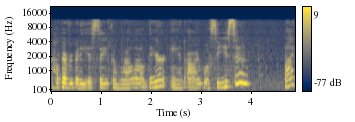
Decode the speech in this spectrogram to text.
I hope everybody is safe and well out there, and I will see you soon. Bye.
